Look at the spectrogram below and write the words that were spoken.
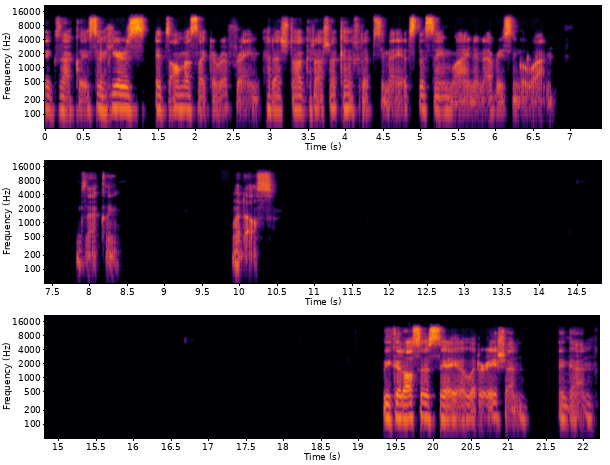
Exactly. So here's it's almost like a refrain. Hareshtag Rashaker Repsime. It's the same line in every single one. Exactly. What else? We could also say alliteration again,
